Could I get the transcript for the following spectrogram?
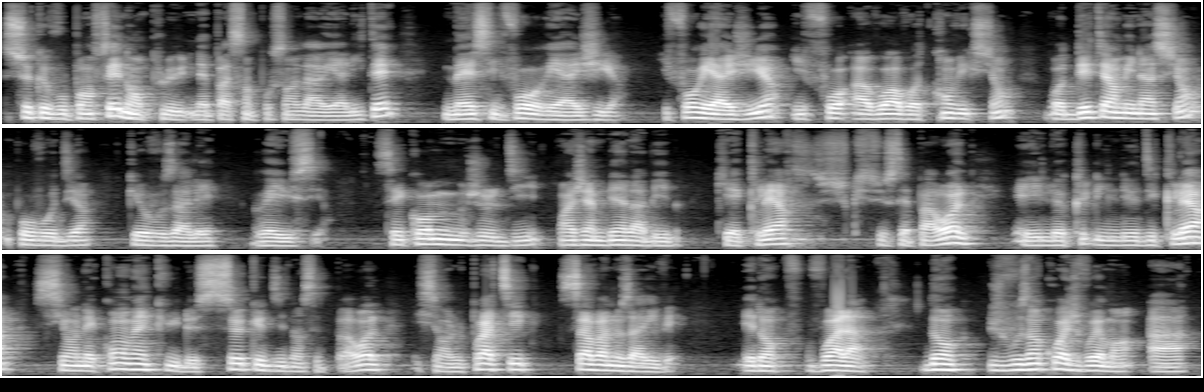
ce que vous pensez non plus n'est pas 100% de la réalité, mais il faut réagir. Il faut réagir, il faut avoir votre conviction, votre détermination pour vous dire que vous allez réussir. C'est comme je le dis, moi j'aime bien la Bible. qui est clair sur ces paroles. Et il le, il le dit clair, si on est convaincu de ce que dit dans cette parole, et si on le pratique, ça va nous arriver. Et donc, voilà. Donc, je vous encourage vraiment à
